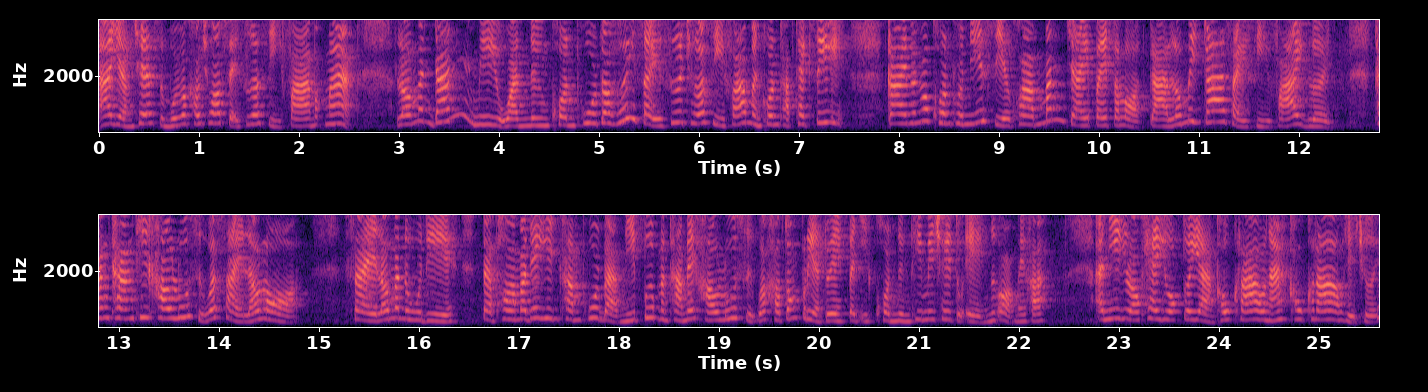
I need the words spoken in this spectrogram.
อะอย่างเช่น สมมุติว่าเขาชอบใส่เสื้อสีฟ้ามากๆ แล้วมันดันมีอยู่วันหนึ่งคนพูดว่าเฮ้ยใส่เสื้อเชิ้ตสีฟ้าเหมือนคนขับแท็กซี่ กลายเป็นว่าคนคนนี้เสียความมั่นใจไปตลอดกาลแล้วไม่กล้าใส่สีฟ้าอีกเลย ทั้งๆทที่เขารู้สึกว่าใส่แล้วหล่อ ใส่แล้วมันดูดี แต่พอมาได้ยินคำพูดแบบนี้ปุ๊บมันทำให้เขารู้สึกว่าเขาต้องเปลี่ยนตัวเองเป็นอีกคนหนึ่งที่ไม่ใช่ตัวเองนึกออกไหมคะอันนี้เราแค่ยกตัวอย่างคร่าวๆนะคร่าวๆเฉย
